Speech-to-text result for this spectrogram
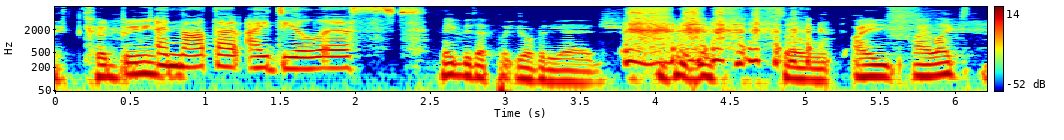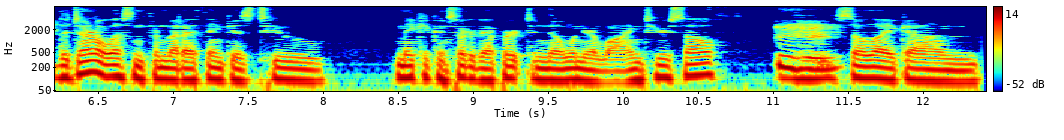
It could be. And not that idealist. maybe that put you over the edge. so I I liked the general lesson from that. I think is to make a concerted effort to know when you're lying to yourself. Mm-hmm. So like um,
